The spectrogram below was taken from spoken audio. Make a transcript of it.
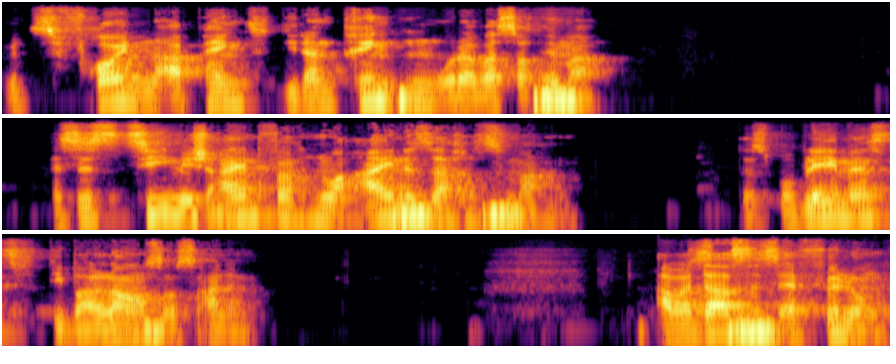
mit Freunden abhängt, die dann trinken oder was auch immer. Es ist ziemlich einfach, nur eine Sache zu machen. Das Problem ist die Balance aus allem. Aber das ist Erfüllung.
